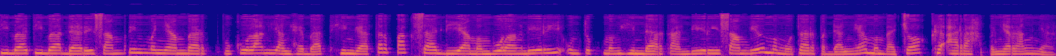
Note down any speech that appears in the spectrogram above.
tiba-tiba dari samping menyambar pukulan yang hebat hingga terpaksa dia membuang diri untuk menghindarkan diri sambil memutar pedangnya membacok ke arah penyerangnya.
